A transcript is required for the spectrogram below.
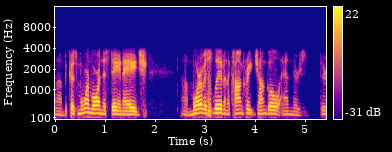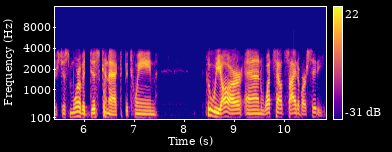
Uh, because more and more in this day and age, uh, more of us live in the concrete jungle, and there's there's just more of a disconnect between who we are and what's outside of our city.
